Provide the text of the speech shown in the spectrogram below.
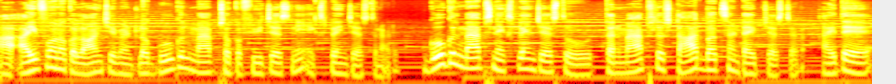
ఆ ఐఫోన్ ఒక లాంచ్ ఈవెంట్లో గూగుల్ మ్యాప్స్ ఒక ఫీచర్స్ని ఎక్స్ప్లెయిన్ చేస్తున్నాడు. గూగుల్ మ్యాప్స్ని ఎక్స్ప్లెయిన్ చేస్తూ తన మ్యాప్స్లో స్టార్ బక్స్ అని టైప్ చేస్తాడు. అయితే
